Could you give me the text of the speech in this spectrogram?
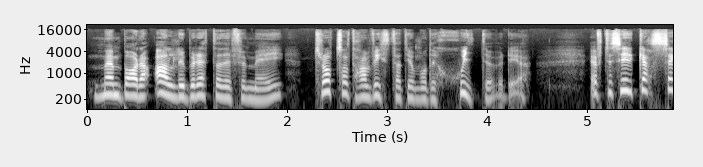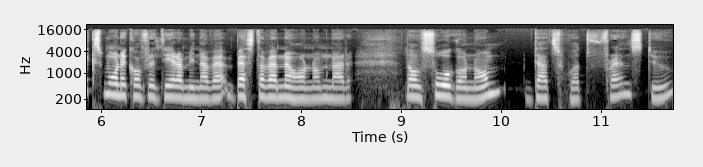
Men bara aldrig berättade för mig, trots att han visste att jag mådde skit över det. Efter cirka sex månader konfronterade mina vä- bästa vänner honom när de såg honom. That's what friends do.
